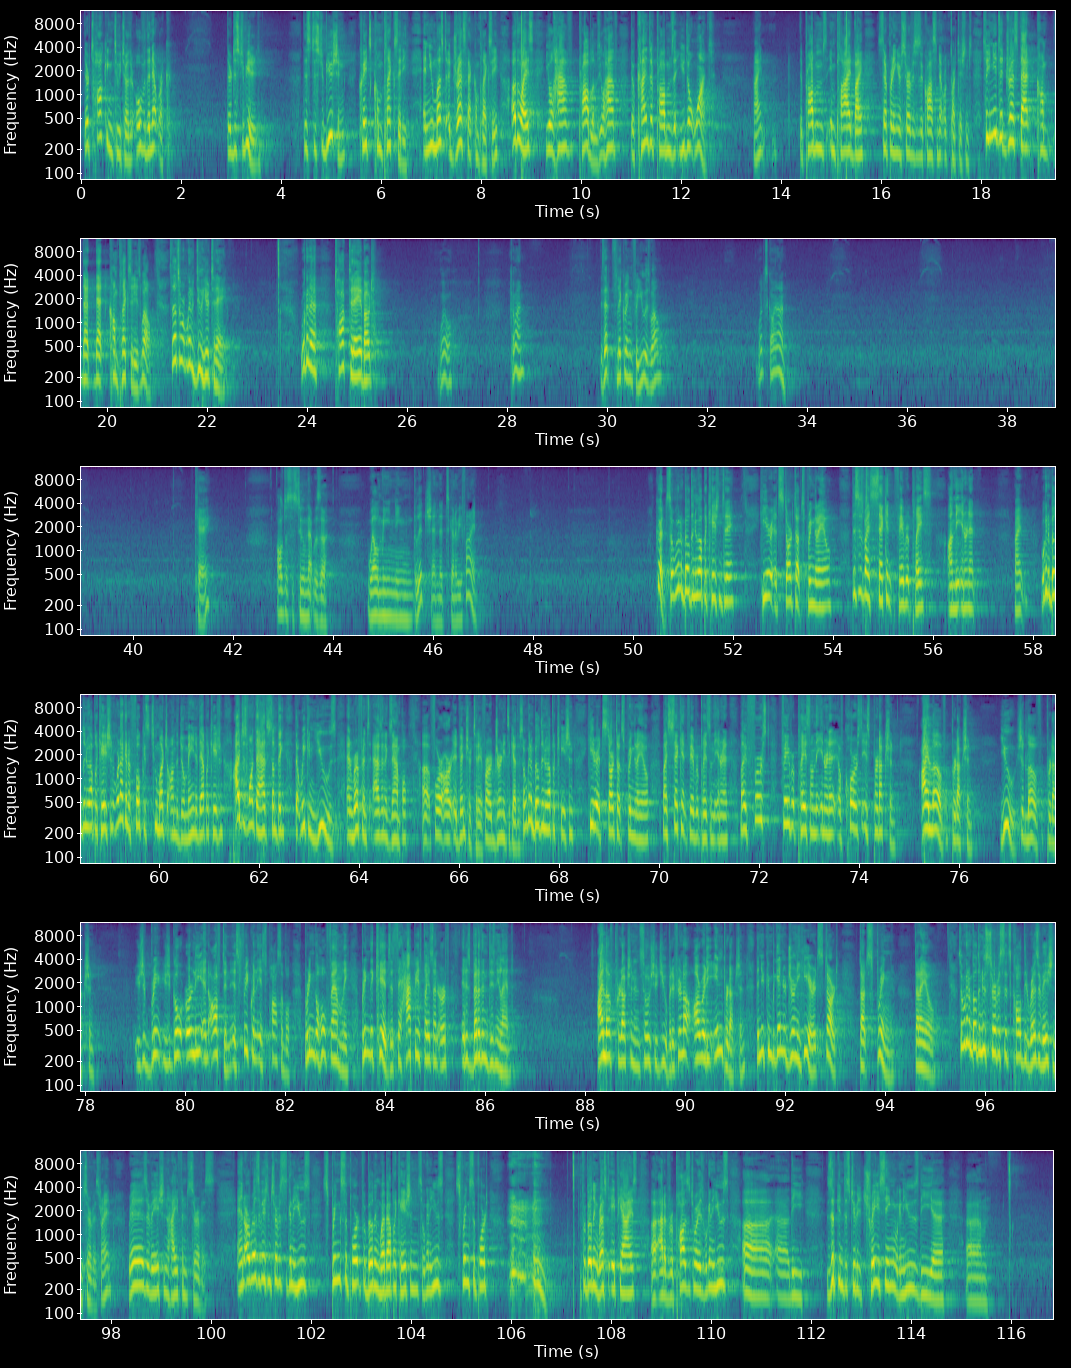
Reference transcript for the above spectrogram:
They're talking to each other over the network. They're distributed. This distribution creates complexity, and you must address that complexity. Otherwise, you'll have problems. You'll have the kinds of problems that you don't want, right? The problems implied by separating your services across network partitions. So you need to address that, that, that complexity as well. So that's what we're going to do here today. We're going to talk today about Whoa. Come on. Is that flickering for you as well? What's going on? Okay. I'll just assume that was a well-meaning glitch and it's going to be fine. Good, so we're going to build a new application today here at start.spring.io. This is my second favorite place on the internet, right? We're going to build a new application. We're not going to focus too much on the domain of the application. I just want to have something that we can use and reference as an example uh, for our adventure today, for our journey together. So we're going to build a new application here at start.spring.io, my second favorite place on the internet. My first favorite place on the internet, of course, is production. I love production. You should love production. You should, bring, you should go early and often, as frequently as possible. Bring the whole family, bring the kids. It's the happiest place on earth. It is better than Disneyland. I love production and so should you. But if you're not already in production, then you can begin your journey here at start.spring.io. So we're going to build a new service that's called the reservation service, right? Reservation hyphen service. And our reservation service is going to use Spring support for building web applications. So we're going to use Spring support for building REST APIs uh, out of repositories. We're going to use uh, uh, the Zipkin distributed tracing. We're going to use the uh, um,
